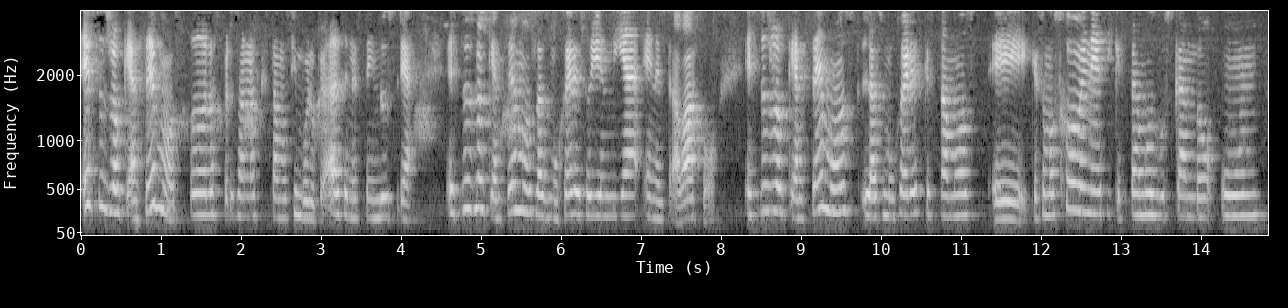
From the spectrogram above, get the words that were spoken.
esto es lo que hacemos todas las personas que estamos involucradas en esta industria. Esto es lo que hacemos las mujeres hoy en día en el trabajo. Esto es lo que hacemos las mujeres que estamos, eh, que somos jóvenes y que estamos buscando un,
